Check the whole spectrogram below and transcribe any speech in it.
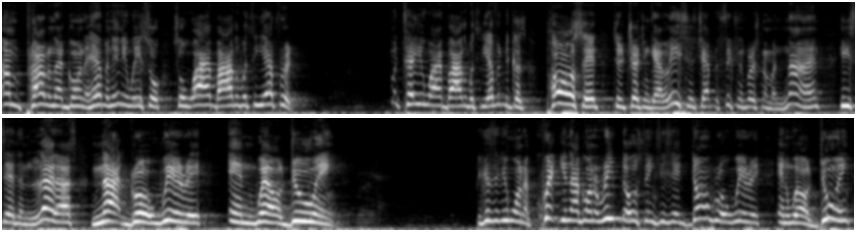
I'm probably not going to heaven anyway, so, so why bother with the effort? I'm going to tell you why I bother with the effort because Paul said to the church in Galatians chapter 6 and verse number 9, he said, And let us not grow weary in well doing. Because if you want to quit, you're not going to reap those things. He said, Don't grow weary in well doing,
